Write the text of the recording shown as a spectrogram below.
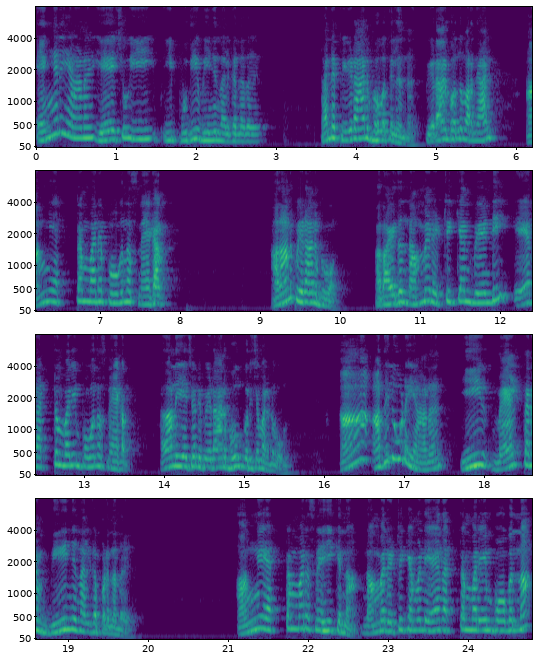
എങ്ങനെയാണ് യേശു ഈ ഈ പുതിയ വീഞ്ഞ് നൽകുന്നത്? തന്റെ പീഡാനുഭവത്തിൽ നിന്ന്. പീഡാനുഭവം എന്ന് പറഞ്ഞാൽ അങ്ങേറ്റം വരെ പോകുന്ന സ്നേഹം. അതാണ് പീഡാനുഭവം. അതായത് നമ്മെ രക്ഷിക്കാൻ വേണ്ടി ഏതറ്റം വരെയും പോകുന്ന സ്നേഹം. അതാണ് യേശുവിന്റെ പീഡാനുഭവവും കുറിച്ച് മരണവും. ആ അതിലൂടെയാണ് ഈ മേൽത്തരം വീഞ്ഞ് നൽകപ്പെടുന്നത്. അങ്ങേയറ്റം വരെ സ്നേഹിക്കുന്ന നമ്മെ രക്ഷിക്കാൻ വേണ്ടി ഏതറ്റം വരെയും പോകുന്ന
